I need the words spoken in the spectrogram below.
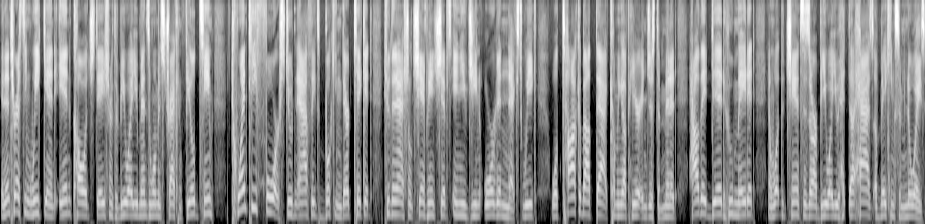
An interesting weekend in College Station with the BYU men's and women's track and field team. 24 student athletes booking their ticket to the national championships in Eugene, Oregon next week. We'll talk about that coming up here in just a minute. How they did, who made it, and what the chances are BYU has of making some noise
